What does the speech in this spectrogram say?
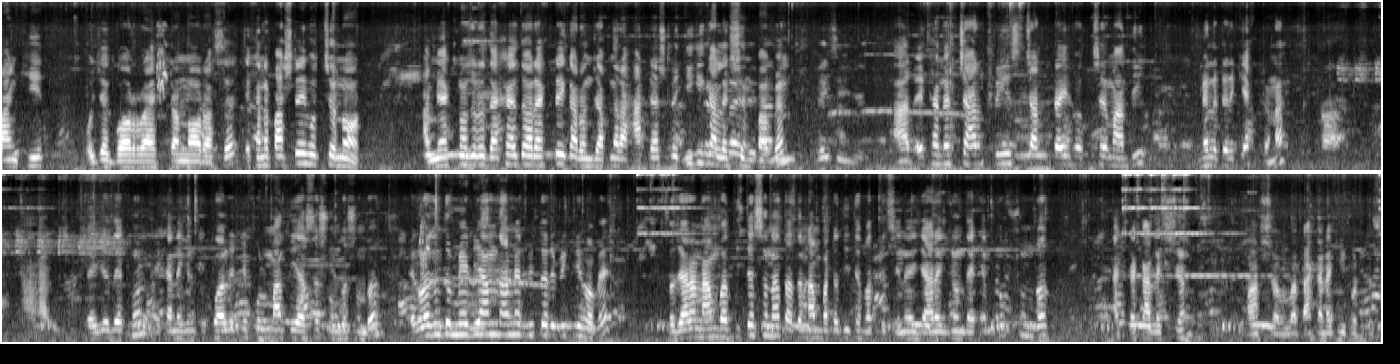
পাঙ্খির ওই যে গররা একটা নর আছে। এখানে পাঁচটাই হচ্ছে নর। আমি এক নজরে দেখাই দেওয়ার একটাই কারণ যে আপনারা হাটে আসলে কি কি কালেকশন পাবেন। আর এখানে চার পিস চারটাই হচ্ছে মাদি মিলিটারি কি একটা না? আর এই যে দেখুন, এখানে কিন্তু কোয়ালিটি ফুল মাটি আছে, সুন্দর সুন্দর। এগুলো কিন্তু মিডিয়াম দামের ভিতরে বিক্রি হবে। তো যারা নাম্বার দিতেছে না, তাদের নাম্বারটা দিতে পারতেছি না। এই যে আরেকজন দেখেন, খুব সুন্দর একটা কালেকশন মার্শাল্লাহ টাকাটা কি করতেছে?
